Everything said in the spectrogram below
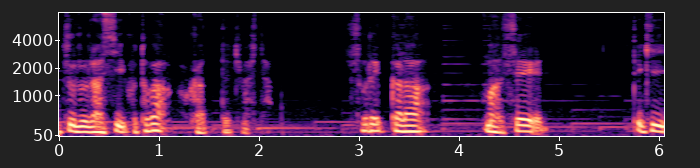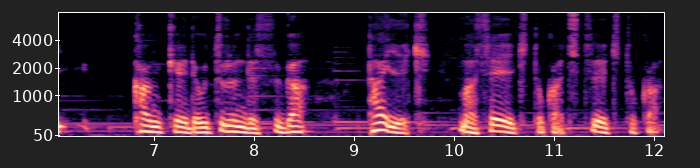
うつるらしいことが分かってきました。それからまあ性的関係でうつるんですが体液まあ、精液とか膣液とか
